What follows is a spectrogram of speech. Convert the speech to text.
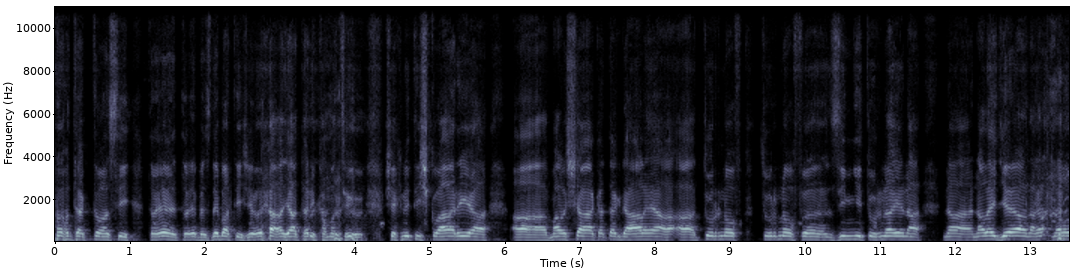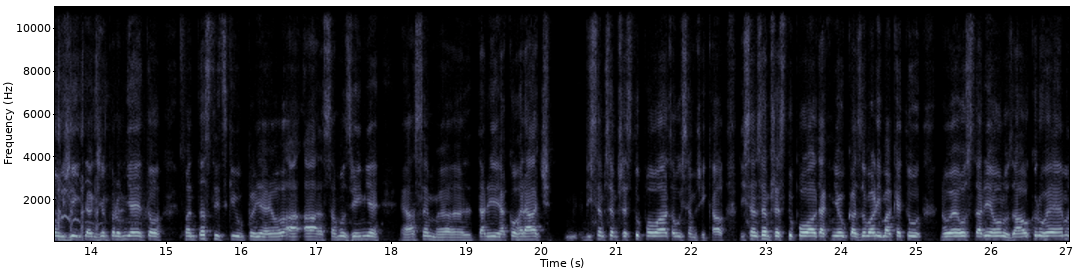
No, tak to asi, to je, to je bez debaty, že jo? Já, já tady pamatuju všechny ty škváry a, a Malšák a tak dále a, a Turnov, Turnov eh, zimní turnaje na, na, na ledě a na, na loužích, takže pro mě je to fantasticky úplně, jo? A, a samozřejmě já jsem eh, tady jako hráč, když jsem sem přestupoval, to už jsem říkal, když jsem sem přestupoval, tak mě ukazovali maketu nového stadionu za okruhem.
